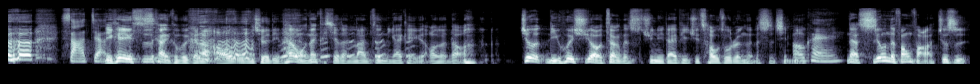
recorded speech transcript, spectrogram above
杀价。你可以试试看可不可以跟他熬，我不确定。他的网站写的很烂，这你应该可以熬得到。就你会需要这样的虚拟代币去操作任何的事情吗 OK，那使用的方法就是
